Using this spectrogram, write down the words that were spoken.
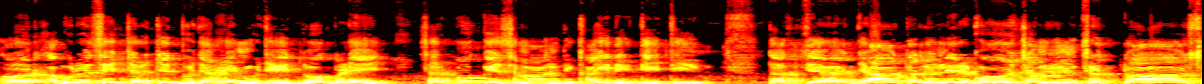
और अगुरु से चर्चित भुजाएँ मुझे दो बड़े सर्पों के समान दिखाई देती थी। तस्य जातल निर्घोषम श्रुवा स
